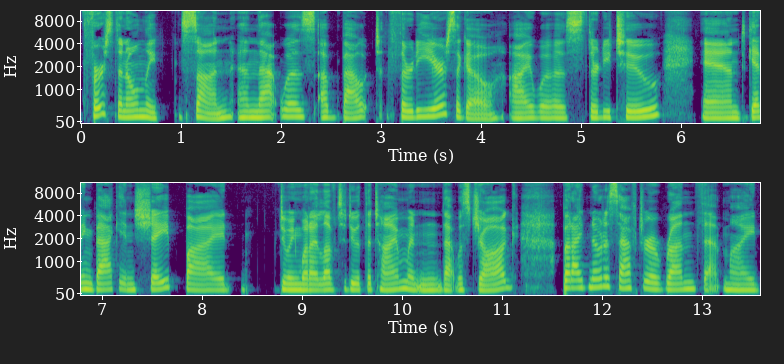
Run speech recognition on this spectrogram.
first and only son, and that was about 30 years ago. I was 32 and getting back in shape by doing what I loved to do at the time, and that was jog. But I'd notice after a run that my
